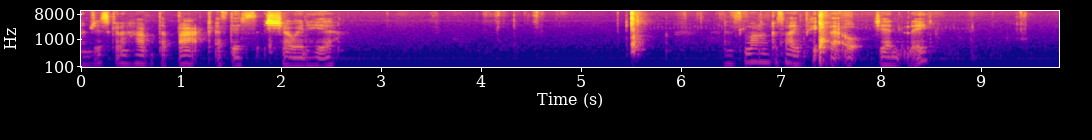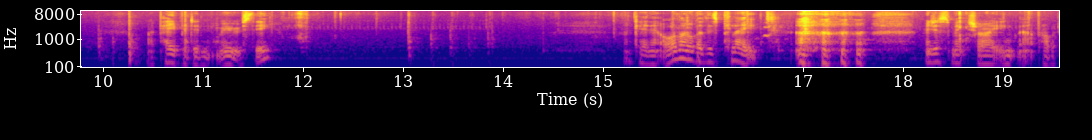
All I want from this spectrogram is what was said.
I'm just going to have the back of this showing here. And as long as I pick that up gently, my paper didn't move, see? Okay, now all over this plate, I just make sure I ink that properly.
